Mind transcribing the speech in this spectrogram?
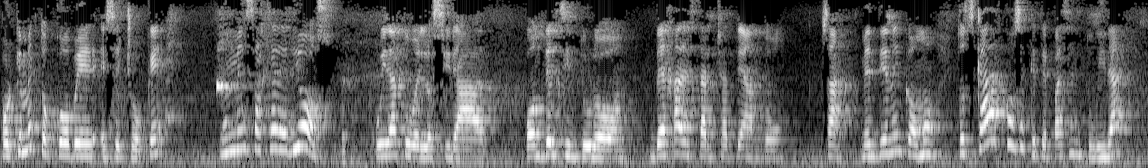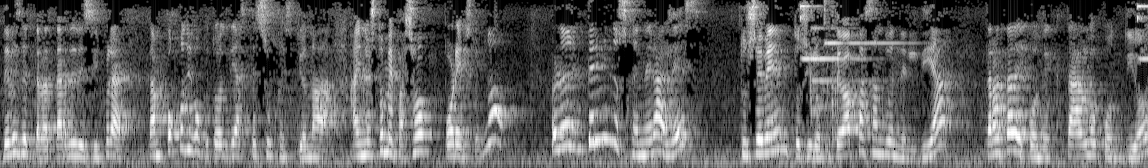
¿Por qué me tocó ver ese choque? Un mensaje de Dios. Cuida tu velocidad, ponte el cinturón, deja de estar chateando, o sea, ¿me entienden cómo? Entonces, cada cosa que te pasa en tu vida debes de tratar de descifrar. Tampoco digo que todo el día estés sugestionada. Ay, no, esto me pasó por eso. No. Pero en términos generales, tus eventos y lo que te va pasando en el día, trata de conectarlo con Dios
